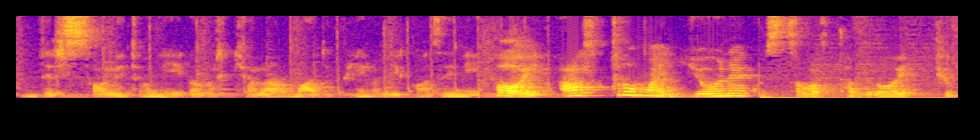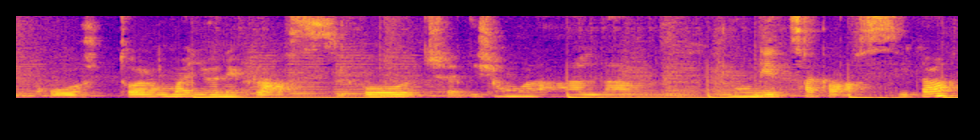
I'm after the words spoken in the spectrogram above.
del solito nero perché ho l'armadio pieno di cose nere. Poi altro maglione questa volta però è più corto è un maglione classico cioè diciamo la, la lunghezza classica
